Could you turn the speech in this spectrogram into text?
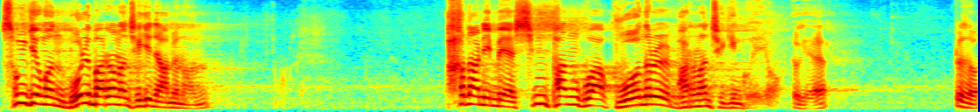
성경은 뭘 말하는 책이냐 하면은 하나님의 심판과 구원을 말하는 책인 거예요. 여기에. 그래서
